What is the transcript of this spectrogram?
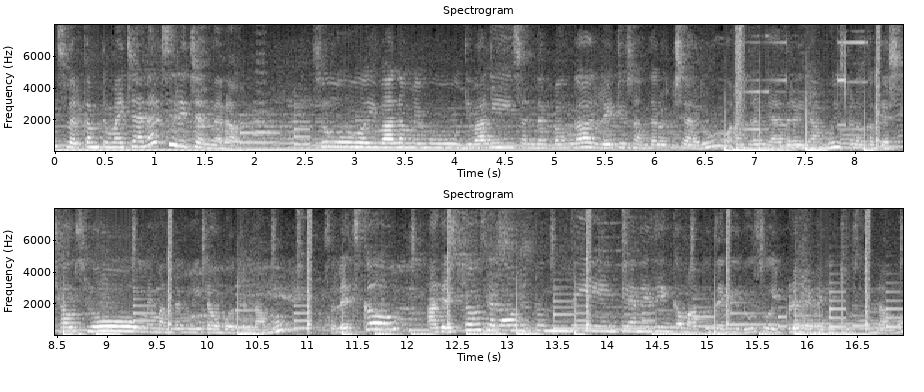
Friends welcome to my channel Sirichandana so ఇవాళ మేము దివాళీ సందర్భంగా రిలేటివ్స్ అందరు వచ్చారు. అందరం గ్యాదర్ అయ్యాము. ఇక్కడ ఒక గెస్ట్ హౌస్లో మేము అందరం మీట్ అవ్వబోతున్నాము. సో లెట్స్ గో ఆ గెస్ట్ హౌస్ ఎలా ఉంటుంది ఏంటి అనేది ఇంకా మాకు తెలియదు సో ఇప్పుడే మేము వెళ్ళి చూస్తున్నాము.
